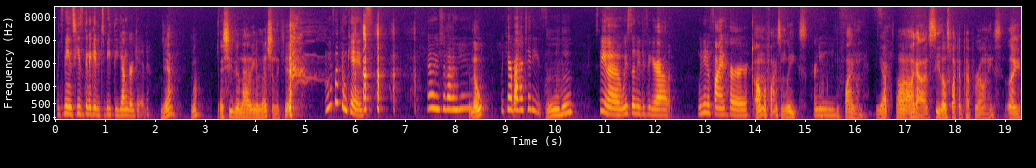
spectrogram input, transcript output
which means he's gonna get it to meet the younger kid. Yeah. Well, and she did not even mention the kid. I mean, fuck them kids. I don't give a shit about them kids. nope. We care about her titties. Mm-hmm. Speaking of, we still need to figure out. We need to find her I'm gonna find some leaks. her nudes. I'm find them. Yep. Oh, I gotta see those fucking pepperonis. Like,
